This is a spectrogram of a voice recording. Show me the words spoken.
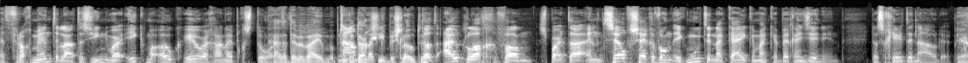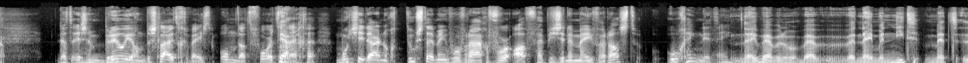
het fragment te laten zien waar ik me ook heel erg aan heb gestoord. Ja, dat hebben wij op de Namelijk redactie besloten. Dat uitlachen van Sparta en het zelf zeggen van ik moet er naar kijken, maar ik heb er geen zin in. Dat is Geert den Oude. Ja. Dat is een briljant besluit geweest om dat voor te Ja. leggen. Moet je daar nog toestemming voor vragen vooraf? Heb je ze ermee verrast? Hoe ging dit? Nee. Nee, we, hebben, we, hebben- we nemen niet met. eh,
